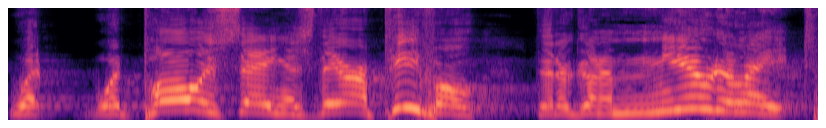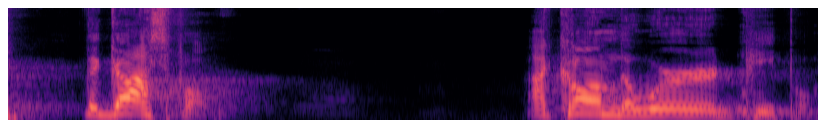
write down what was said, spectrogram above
what, what Paul is saying is there are people that are going to mutilate the gospel. I call them the word people.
